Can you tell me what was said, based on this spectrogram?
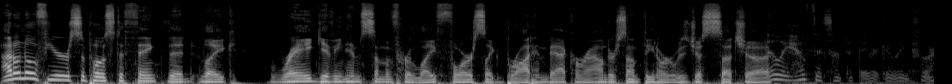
I don't know if you're supposed to think that like Rey giving him some of her life force like brought him back around or something, or it was just such a. Oh, I hope that's not that they were going for.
